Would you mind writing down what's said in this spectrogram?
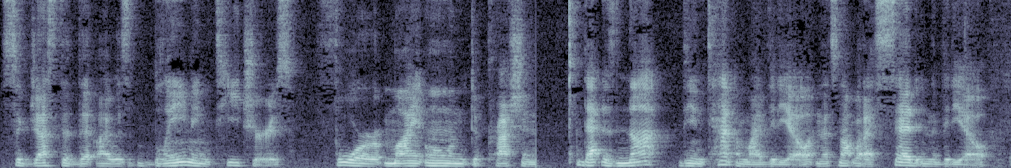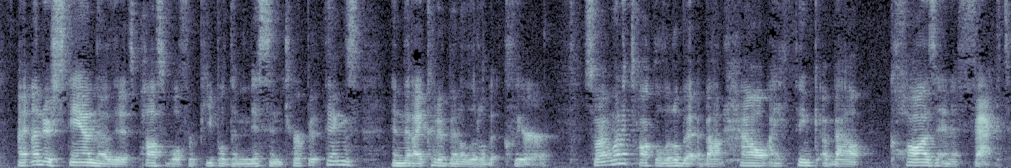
suggested that I was blaming teachers for my own depression. That is not the intent of my video, and that's not what I said in the video. I understand, though, that it's possible for people to misinterpret things, and that I could have been a little bit clearer. So I want to talk a little bit about how I think about cause and effect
